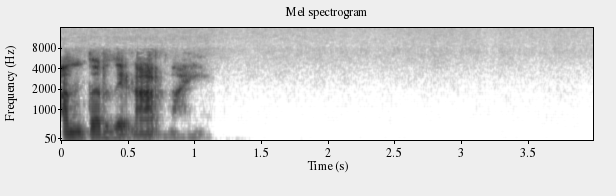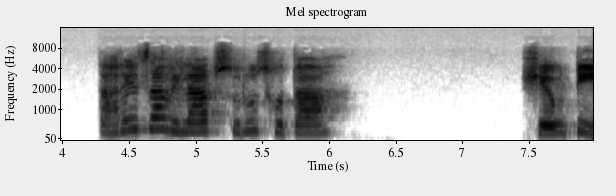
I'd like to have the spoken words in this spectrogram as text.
अंतर देणार नाही. तारेचा विलाप सुरूच होता. शेवटी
